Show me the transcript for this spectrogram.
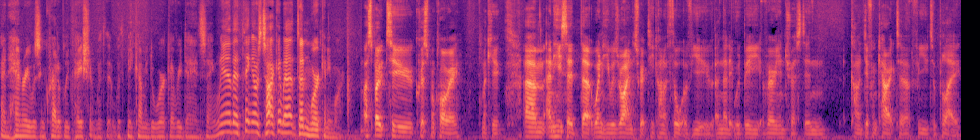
And Henry was incredibly patient with it, with me coming to work every day and saying, "Yeah, that thing I was talking about doesn't work anymore." I spoke to Chris McQuarrie, McQ, um, and he said that when he was writing the script, he kind of thought of you and that it would be a very interesting kind of different character for you to play.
